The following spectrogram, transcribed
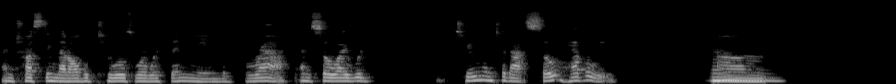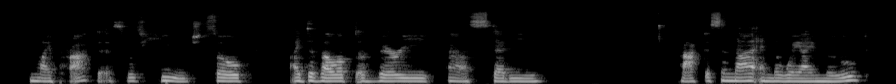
and trusting that all the tools were within me and the breath. And so I would tune into that so heavily um, mm. Um, my practice was huge. So I developed a very uh, steady practice in that and the way I moved.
